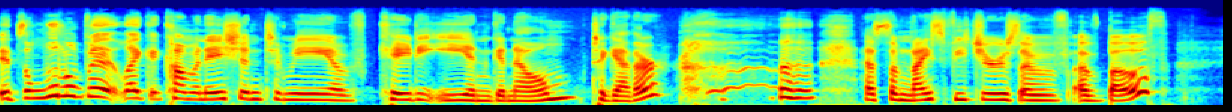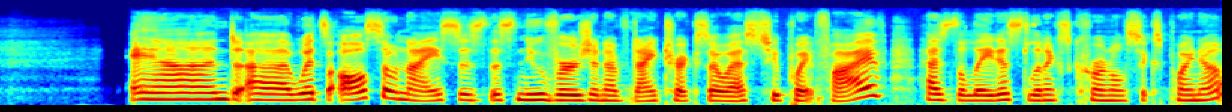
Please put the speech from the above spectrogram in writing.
it's a little bit like a combination to me of KDE and GNOME together. has some nice features of of both. And uh, what's also nice is this new version of Nitrux OS 2.5 has the latest Linux kernel 6.0,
